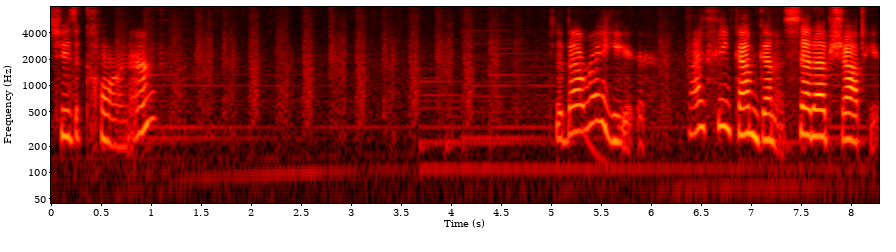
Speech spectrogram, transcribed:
to the corner. It's about right here. I think I'm gonna set up shop here.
